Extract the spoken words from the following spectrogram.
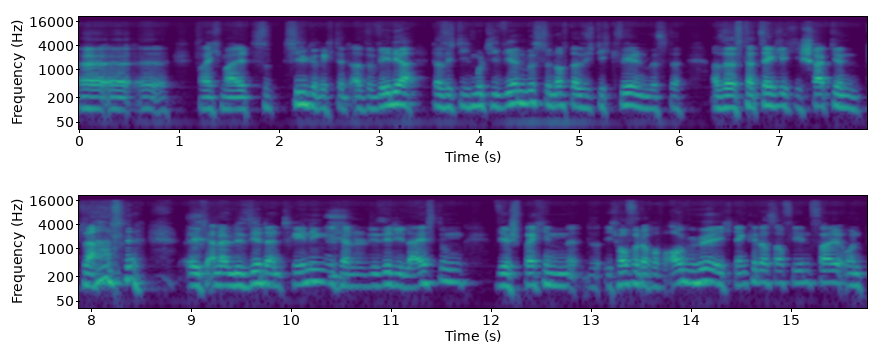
äh, äh, äh, sag ich mal, zu zielgerichtet. Also weder, dass ich dich motivieren müsste, noch, dass ich dich quälen müsste. Also das ist tatsächlich, ich schreibe dir einen Plan, ich analysiere dein Training, ich analysiere die Leistung, wir sprechen, ich hoffe doch auf Augenhöhe, ich denke das auf jeden Fall und,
